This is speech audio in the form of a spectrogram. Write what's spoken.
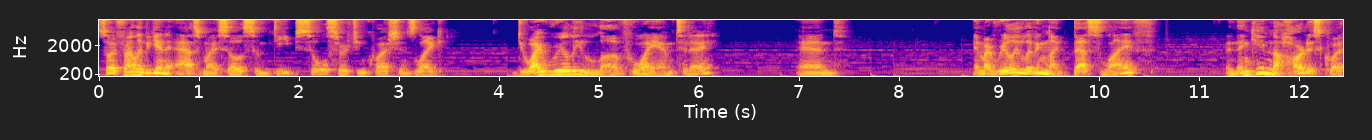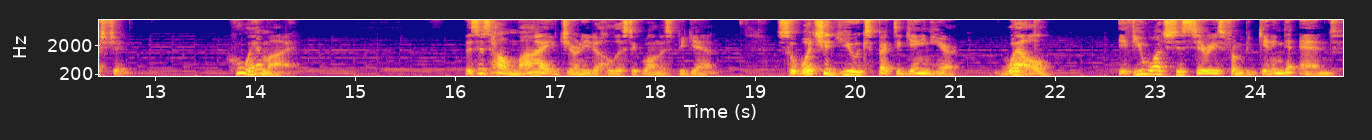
So I finally began to ask myself some deep soul searching questions like Do I really love who I am today? And Am I really living my best life? And then came the hardest question Who am I? This is how my journey to holistic wellness began. So, what should you expect to gain here? Well, if you watch this series from beginning to end,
